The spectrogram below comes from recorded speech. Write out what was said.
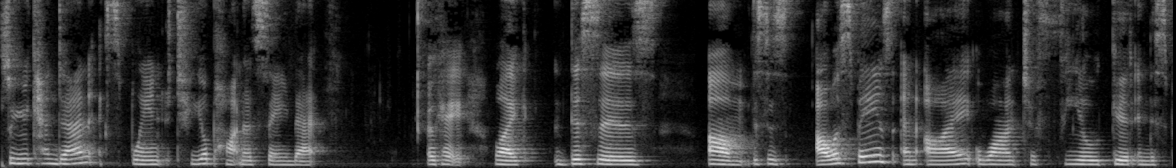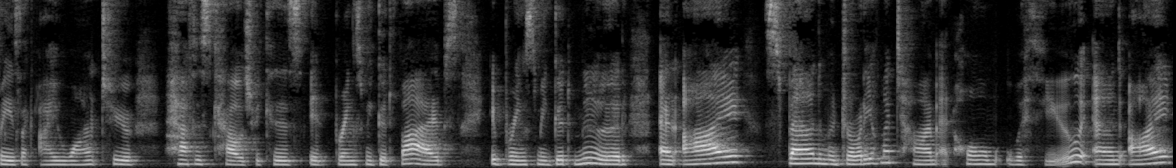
So you can then explain to your partner saying that, okay, like this is um, this is our space and I want to feel good in this space. Like I want to have this couch because it brings me good vibes, it brings me good mood, and I spend the majority of my time at home with you and I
